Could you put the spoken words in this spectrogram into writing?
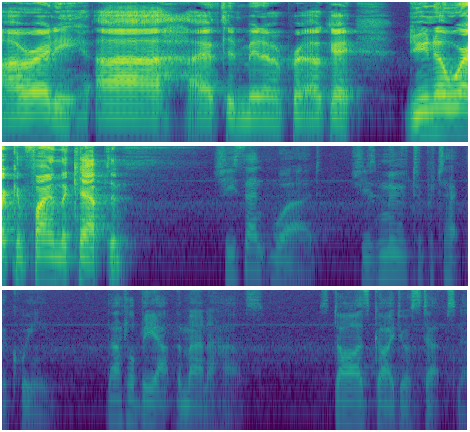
Alrighty. Uh, I have to admit I'm impressed. Okay. Do you know where I can find the captain? She sent word. She's moved to protect the queen. That'll be at the manor house. Stars guide your steps now.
